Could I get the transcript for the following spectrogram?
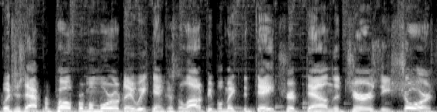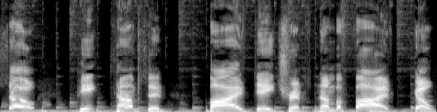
which is apropos for Memorial Day weekend because a lot of people make the day trip down the Jersey Shore. So, Pete Thompson, five day trips. Number five, go.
